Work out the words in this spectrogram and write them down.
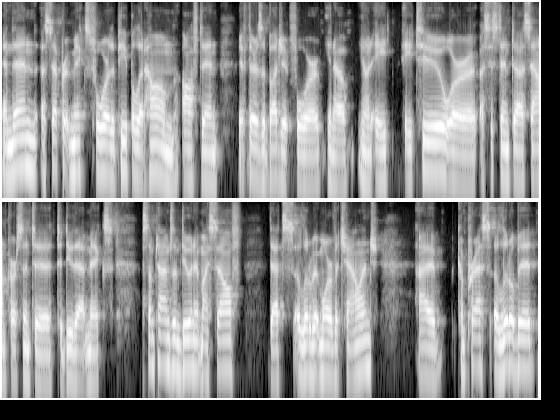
and then a separate mix for the people at home often if there's a budget for you know you know an a a2 or assistant uh, sound person to to do that mix sometimes i'm doing it myself that's a little bit more of a challenge. I compress a little bit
